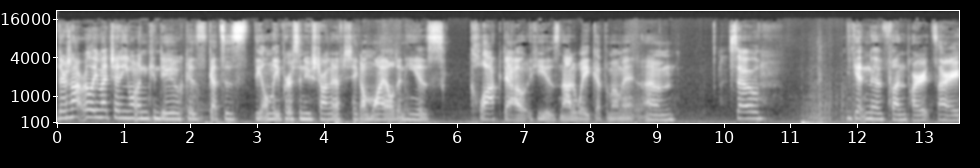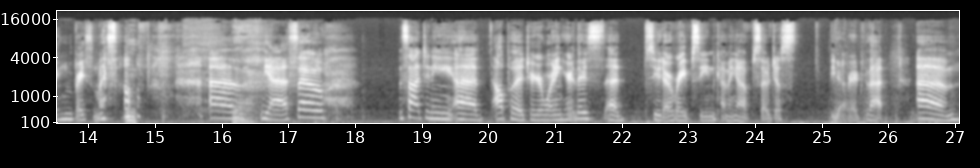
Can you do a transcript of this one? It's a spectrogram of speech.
there's not really much anyone can do because Guts is the only person who's strong enough to take on Wyald, and he is clocked out. He is not awake at the moment. Um, so, getting the fun part. Sorry, I'm bracing myself. um, yeah, so misogyny. Uh, I'll put a trigger warning here. There's a pseudo rape scene coming up, so just be yeah. prepared for that. Um,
